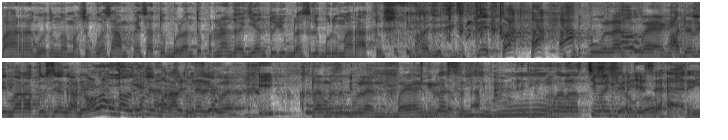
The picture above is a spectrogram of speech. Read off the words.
Parah gue tuh nggak masuk. Gue sampai satu bulan tuh pernah gajian tujuh belas ribu lima ratus. Sebulan bayangin. Ada 500 nya nggak nolong tau itu 500 Bener ya. gua. selama sebulan bayangin lu 17 dapet apa. ribu cuman kerja sehari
